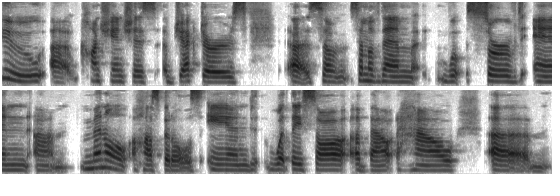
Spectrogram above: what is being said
ii uh, conscientious objectors uh, some some of them w- served in um, mental hospitals and what they saw about how um,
